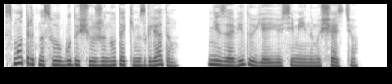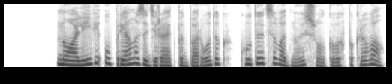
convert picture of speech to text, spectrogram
Смотрит на свою будущую жену таким взглядом. Не завидую я ее семейному счастью. Но Оливи упрямо задирает подбородок, кутается в одно из шелковых покрывал.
